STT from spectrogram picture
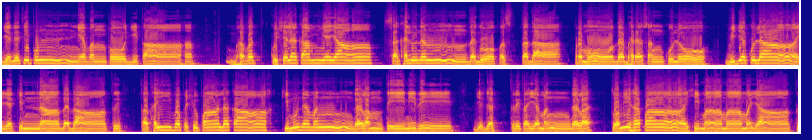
जगति पुण्यवन्तो जिताः। भवत्कुशलकाम्यया स खलु नन्दगोपस्तदा। प्रमोदभरसङ्कुलो विजकुलाय किम् नाददात् तथैव पशुपालकाः किमु न मङ्गलम् ते निरे। जगत्त्रितय मङ्गल त्वमिह पाहि मामामयात्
